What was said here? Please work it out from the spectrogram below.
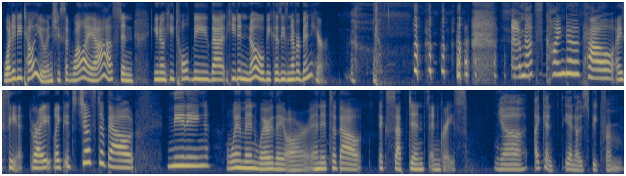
what did he tell you?" And she said, "Well, I asked and you know, he told me that he didn't know because he's never been here." and that's kind of how I see it, right? Like it's just about meeting women where they are, and it's about acceptance and grace. Yeah, I can, you know, speak from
